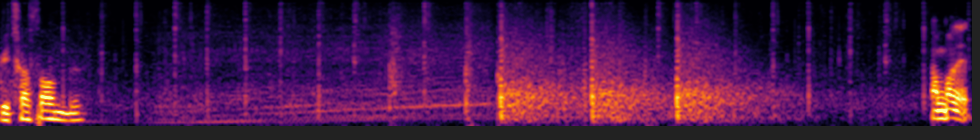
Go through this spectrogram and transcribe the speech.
위차 사운드. 한 번에 있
